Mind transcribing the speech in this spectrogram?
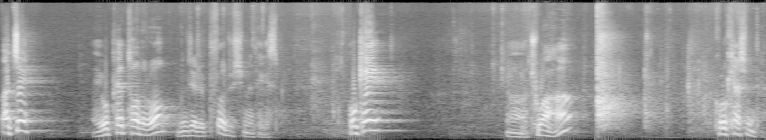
맞지? 이 패턴으로 문제를 풀어주시면 되겠습니다. 오케이? 어, 좋아. 그렇게 하시면 돼요.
